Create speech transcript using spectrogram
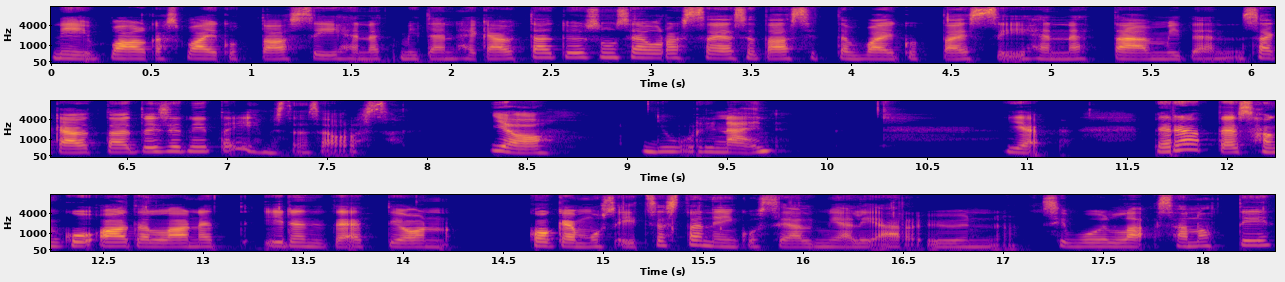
niin alkaisi vaikuttaa siihen, että miten he käyttäytyy sun seurassa, ja se taas sitten vaikuttaisi siihen, että miten sä käyttäytyisit niiden ihmisten seurassa. Joo, juuri näin. Jep. Periaatteessahan kun ajatellaan, että identiteetti on kokemus itsestä, niin kuin siellä Mieli ryn sivuilla sanottiin,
